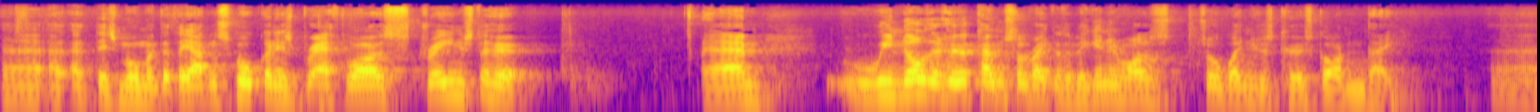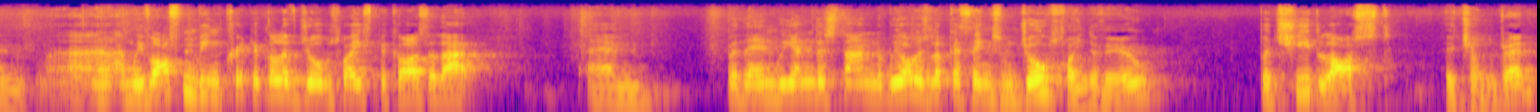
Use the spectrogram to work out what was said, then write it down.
uh, at, this moment, that they hadn't spoken. His breath was strange to her. Um, we know that her counsel right at the beginning was, why don't you just curse God and die? Um, and we've often been critical of Job's wife because of that. Um, but then we understand that we always look at things from Job's point of view, but she'd lost her children,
